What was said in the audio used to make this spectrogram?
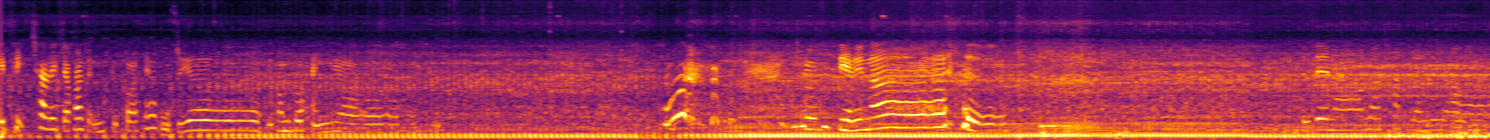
cái thịt cha đi cho con sẽ cứ có theo xưa cái con đồ hành nhiều rồi thì tiền đi nó từ đây nó nó sắp lên đi rồi nó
